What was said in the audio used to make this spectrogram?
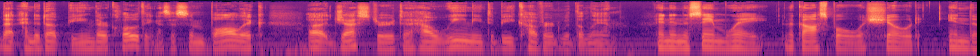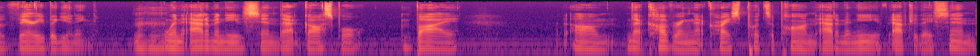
that ended up being their clothing as a symbolic uh, gesture to how we need to be covered with the lamb. And in the same way, the gospel was showed in the very beginning. Mhm. When Adam and Eve sinned, that gospel by um, that covering that Christ puts upon Adam and Eve after they sinned,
